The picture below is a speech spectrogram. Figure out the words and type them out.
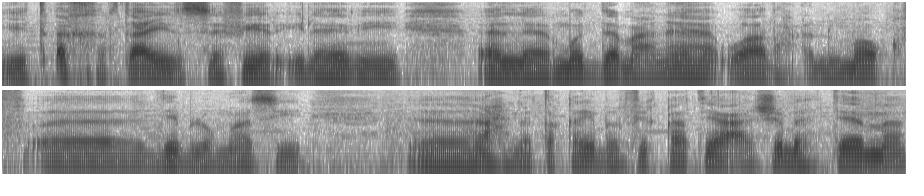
يتأخر تعيين السفير إلى هذه المدة. معناها واضح أنه موقف آه دبلوماسي إحنا تقريبا في قطيعة شبه تامة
